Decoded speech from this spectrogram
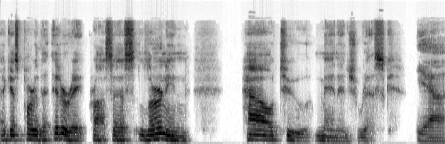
I guess, part of the iterate process, learning how to manage risk. Yeah,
